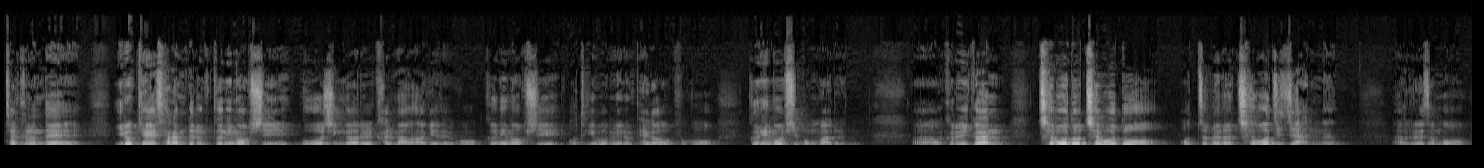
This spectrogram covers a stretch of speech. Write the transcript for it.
자, 그런데 이렇게 사람들은 끊임없이 무엇인가를 갈망하게 되고 끊임없이 어떻게 보면은 배가 고프고 끊임없이 목마른 어, 그러니까 채워도 채워도 어쩌면은 채워지지 않는 아, 그래서 뭐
